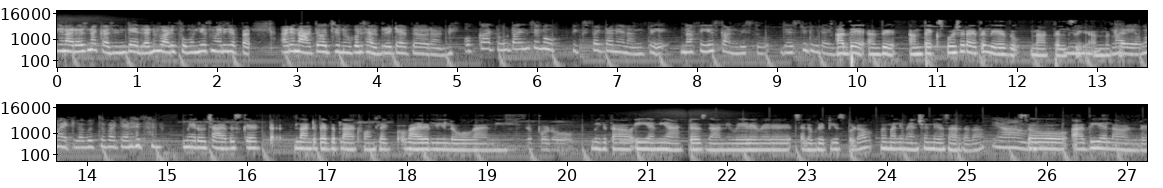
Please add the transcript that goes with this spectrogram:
నేను ఆ రోజు నా కజిన్తో వెళ్ళాను. వాడికి ఫోన్ చేసి మరీ చెప్పాను అరే నాతో వచ్చి నువ్వు కూడా సెలబ్రిటీ అవుతావురా అని. ఒక్క టూ టైమ్స్ ఏమో పిక్స్ పెట్టా నేను అంతే నా ఫేస్ కనిపిస్తూ. జస్ట్ టూ టైమ్స్ అదే అదే. అంత ఎక్స్పోజర్ అయితే లేదు నాకు తెలిసి మరేమో ఎట్లా గుర్తుపట్టాడు తను. మీరు చాయ్ బిస్కెట్ లాంటి పెద్ద ప్లాట్ఫామ్స్ లైక్ వైరలీలో కానీ ఇప్పుడు మిగతా ఈ అన్ని యాక్టర్స్ కానీ వేరే వేరే సెలబ్రిటీస్ కూడా మిమ్మల్ని మెన్షన్ చేశారు కదా. యా. సో అది ఎలా ఉండే?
